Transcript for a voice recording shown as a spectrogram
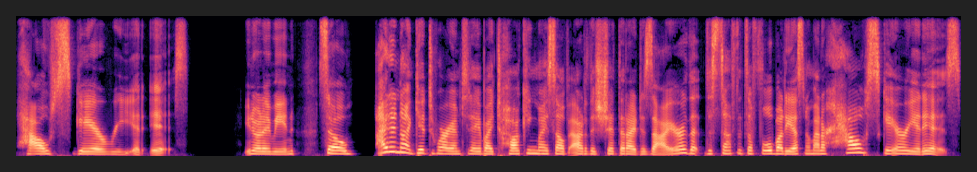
how scary it is. You know what I mean? So I did not get to where I am today by talking myself out of the shit that I desire, that the stuff that's a full body yes, no matter how scary it is.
